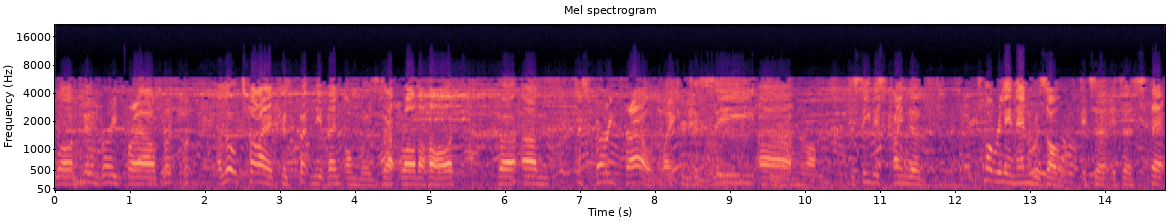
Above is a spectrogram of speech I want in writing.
Well, I'm feeling very proud, a little tired because putting the event on was uh, rather hard, but um, just very proud, like to see uh, to see this kind of it's not really an end result. It's a it's a step.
